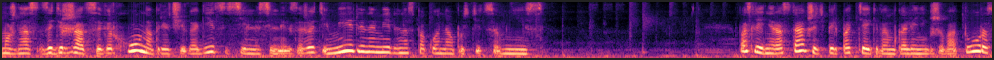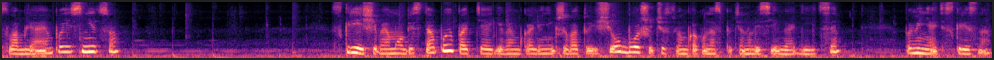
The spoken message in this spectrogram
Можно задержаться вверху, напрячь ягодицы, сильно-сильно их зажать и медленно-медленно, спокойно опуститься вниз. Последний раз также теперь подтягиваем колени к животу, расслабляем поясницу. Скрещиваем обе стопы, подтягиваем колени к животу еще больше, чувствуем, как у нас потянулись ягодицы. Поменяйте скресно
